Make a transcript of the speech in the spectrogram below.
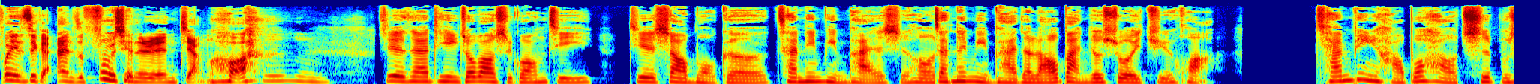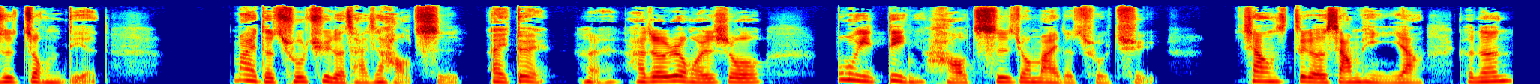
为这个案子付钱的人讲话？嗯，之前在听周报时光机介绍某个餐厅品牌的时候，餐厅品牌的老板就说一句话：产品好不好吃不是重点，卖得出去的才是好吃。哎，对，他就认为说。不一定好吃就卖得出去，像这个商品一样，可能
